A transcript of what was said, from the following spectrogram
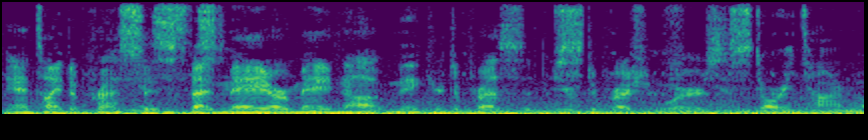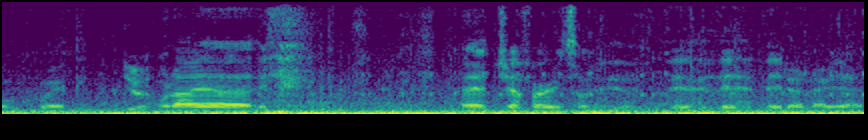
antidepressants Yes. that may or may not make your depress your depression worse. Story time, real quick. Yeah. When I, uh, uh Jeff already told you, they, they, they don't know yet.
